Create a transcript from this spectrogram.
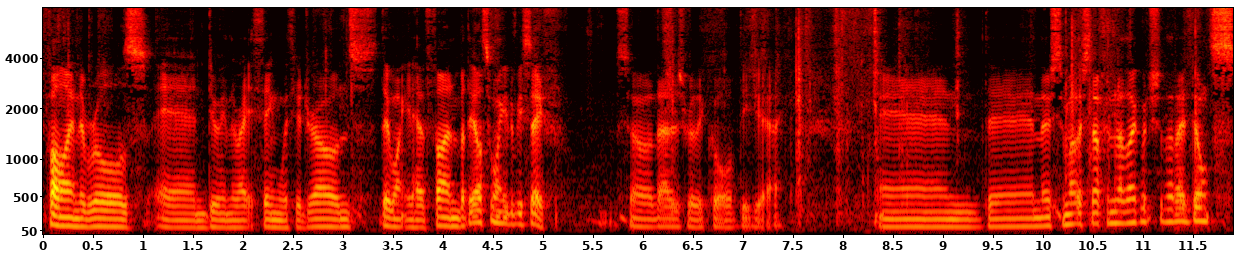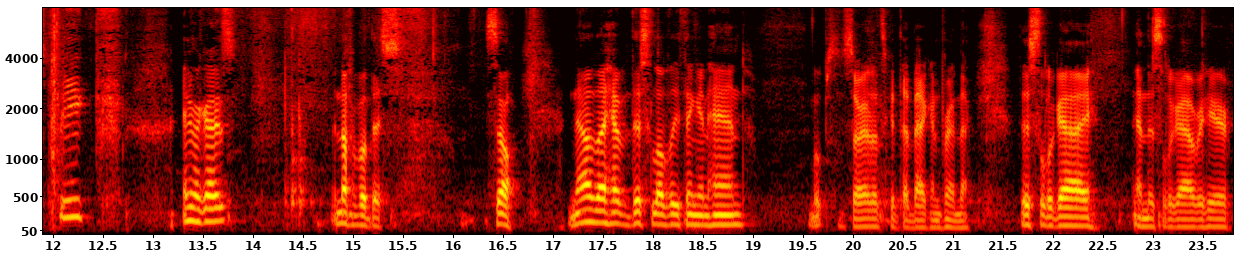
following the rules and doing the right thing with your drones. They want you to have fun, but they also want you to be safe. So that is really cool, DJI. And then there's some other stuff in the language that I don't speak. Anyway, guys, enough about this. So, now that I have this lovely thing in hand, whoops, sorry, let's get that back in frame there. This little guy and this little guy over here,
